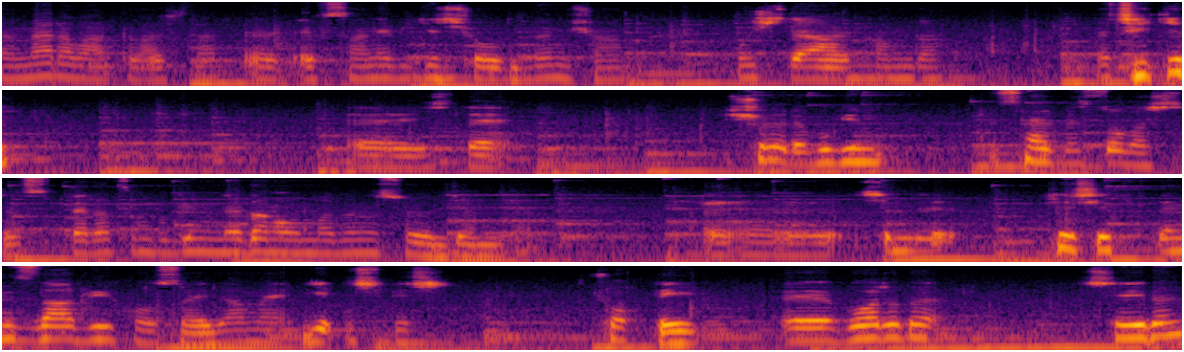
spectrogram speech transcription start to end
Hepinize merhaba arkadaşlar. Evet efsane bir giriş oldu değil mi şu an? Bu işte arkamda. Ya çekil. Ee, işte şöyle bugün serbest dolaşacağız. Berat'ın bugün neden olmadığını söyleyeceğim de. Ee, şimdi keşke kitlemiz daha büyük olsaydı ama 71 çok değil. Ee, bu arada şeyde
